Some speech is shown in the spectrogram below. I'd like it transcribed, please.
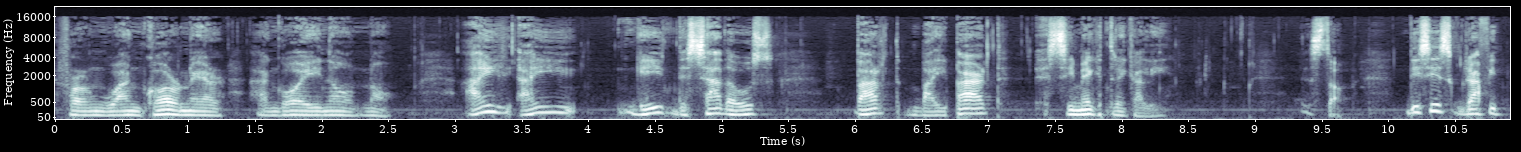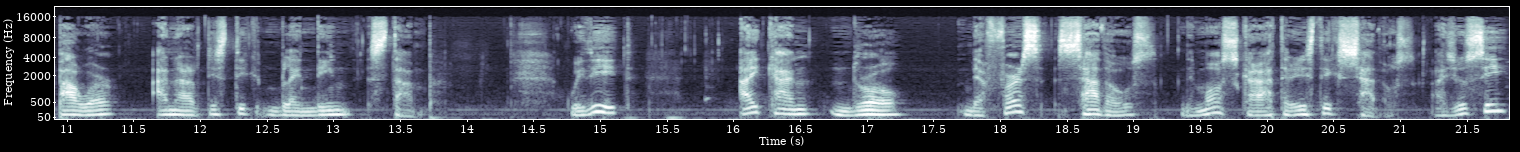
from one corner, and going on. No, I I give the shadows part by part symmetrically. Stop. This is Graphite Powder, an artistic blending stump. With it, I can draw the first shadows, the most characteristic shadows. As you see,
